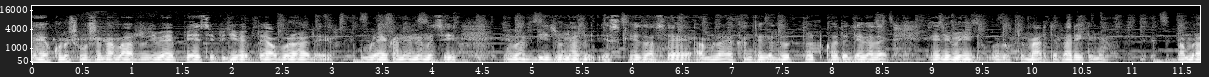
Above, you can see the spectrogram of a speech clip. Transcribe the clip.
যাই হোক, কোনো সমস্যা না, আবার রিভাইভ পেয়েছি রিভাইভ পেয়ে আমরা আমরা এখানে নেমেছি। এবার বিজুনের স্কেচ আছে, আমরা এখান থেকে লুট টুট করে দেখা যাক এনিমি মারতে পারি কিনা। আমরা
